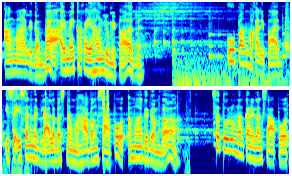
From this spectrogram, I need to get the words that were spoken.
ang mga gagamba ay may kakayahang lumipad. Upang makalipad, isa-isang naglalabas ng mahabang sapot ang mga gagamba. Sa tulong ng kanilang sapot,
